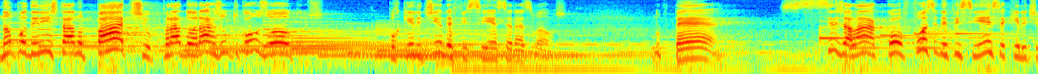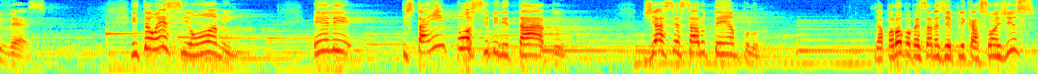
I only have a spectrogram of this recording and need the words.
não poderia estar no pátio para adorar junto com os outros, porque ele tinha deficiência nas mãos, no pé, seja lá qual fosse a deficiência que ele tivesse. Então esse homem, ele está impossibilitado de acessar o templo. Já parou para pensar nas implicações disso?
